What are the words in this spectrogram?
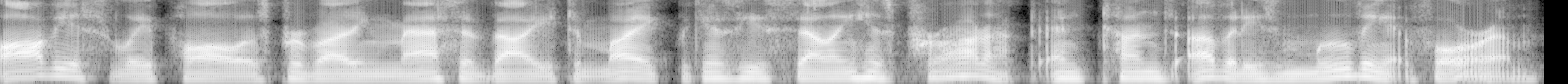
Obviously, Paul is providing massive value to Mike because he's selling his product and tons of it. He's moving it for him.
